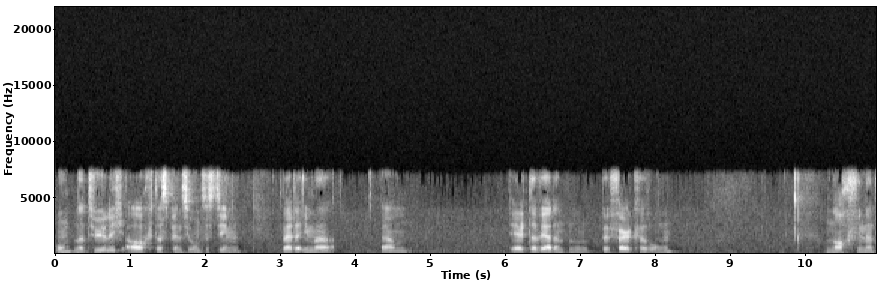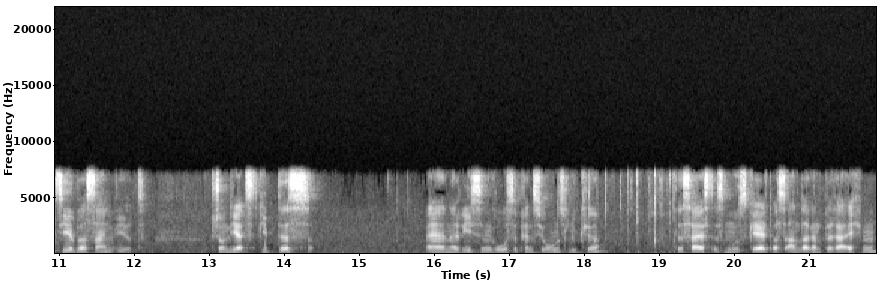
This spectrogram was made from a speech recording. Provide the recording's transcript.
und natürlich auch das Pensionssystem bei der immer ähm, älter werdenden Bevölkerung noch finanzierbar sein wird. Schon jetzt gibt es eine riesengroße Pensionslücke. Das heißt, es muss Geld aus anderen Bereichen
